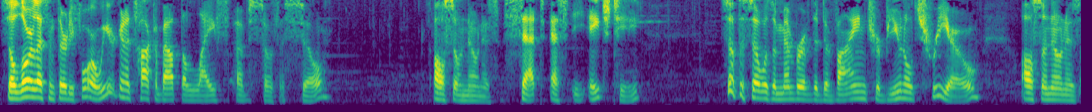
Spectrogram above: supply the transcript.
So, lore lesson 34, we are going to talk about the life of Sotha Sil, also known as Seht, S E H T. Sotha Sil was a member of the Divine Tribunal Trio, also known as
